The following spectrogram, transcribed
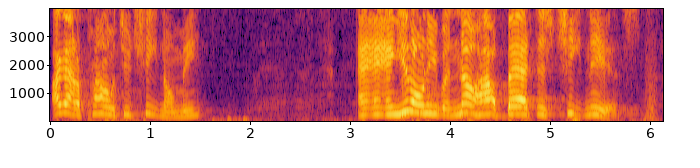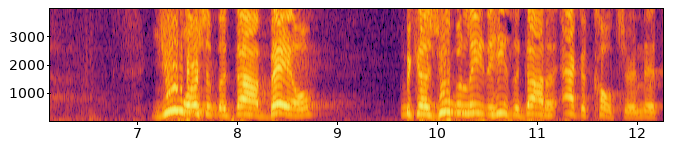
I got a problem with you cheating on me. And, and you don't even know how bad this cheating is. You worship the God Baal because you believe that he's the God of agriculture and that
